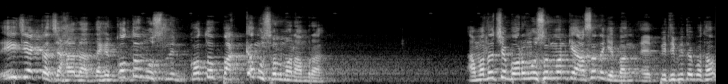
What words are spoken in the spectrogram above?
এই যে একটা জাহালাত, দেখেন কত মুসলিম, কত পাক্কা মুসলমান আমরা। আমাদের চেয়ে বড় মুসলমান কি আছে নাকি পৃথিবীতে কোথাও?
